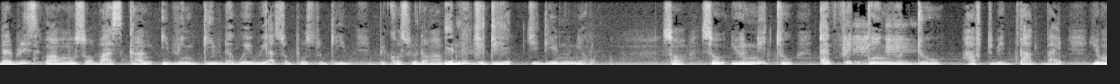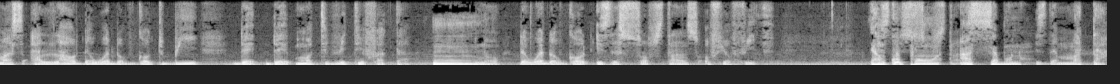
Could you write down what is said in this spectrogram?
The reason why most of us can't even give the way we are supposed to give because we don't have yɛne gyidie gyidie no so so you need to everything you do have to be backed by. You must allow the word of god to be the the motivating factor. You know the word of god is the substance of your faith. Nyankopɔn asɛm no is the matter.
